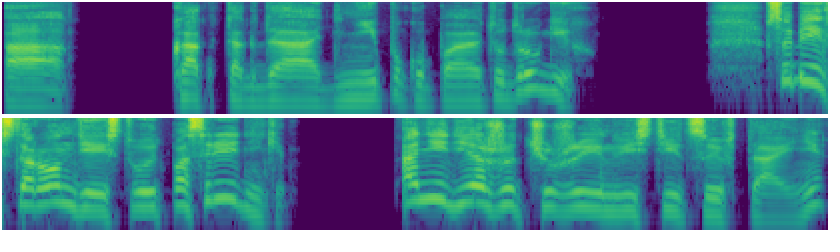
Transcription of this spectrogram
А как тогда одни покупают у других? С обеих сторон действуют посредники. Они держат чужие инвестиции в тайне,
